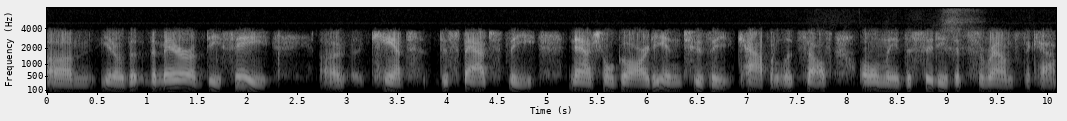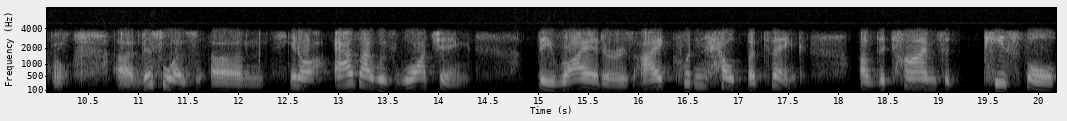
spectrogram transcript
Um, you know, the, the mayor of D.C. Uh, can't dispatch the National Guard into the Capitol itself, only the city that surrounds the Capitol. Uh, this was, um, you know, as I was watching the rioters, I couldn't help but think of the times that peaceful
